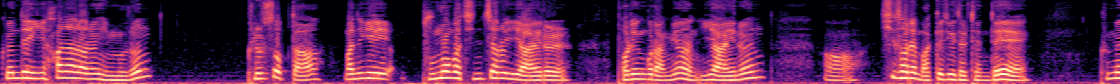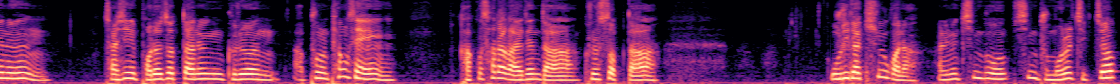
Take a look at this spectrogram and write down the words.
그런데 이 하나라는 인물은 그럴 수 없다. 만약에 부모가 진짜로 이 아이를 버린 거라면 이 아이는 어, 시설에 맡겨지게 될 텐데 그러면은 자신이 버려졌다는 그런 아픔을 평생 갖고 살아가야 된다. 그럴 수 없다. 우리가 키우거나 아니면 친부, 친부모를 직접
